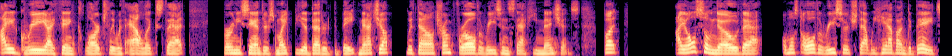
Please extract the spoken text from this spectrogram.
I agree, I think, largely with Alex that Bernie Sanders might be a better debate matchup with Donald Trump for all the reasons that he mentions. But I also know that almost all the research that we have on debates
